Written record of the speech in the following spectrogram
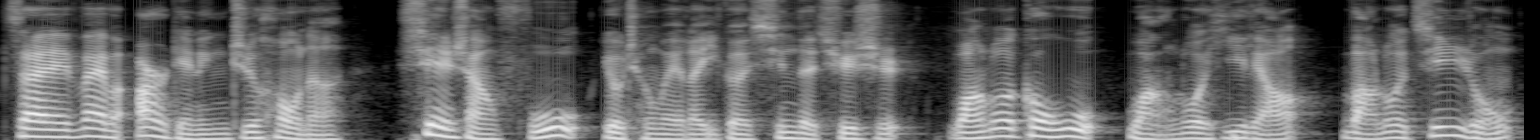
在 Web 2.0之后呢，线上服务又成为了一个新的趋势。网络购物、网络医疗、网络金融、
